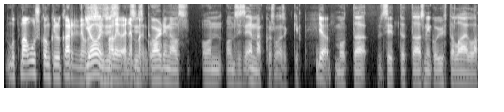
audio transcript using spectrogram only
mut mä uskon kyllä Cardinalsiin Joo, paljon siis, enemmän. siis kuin... Cardinals on, on siis ennakkosuosikki, Joo. mutta sitten taas niin kuin yhtä lailla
